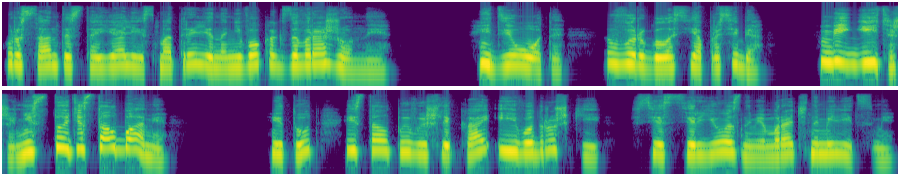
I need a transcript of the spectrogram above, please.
Курсанты стояли и смотрели на него, как завороженные. «Идиоты!» — выругалась я про себя. «Бегите же, не стойте столбами!» И тут из толпы вышли Кай и его дружки, все с серьезными мрачными лицами.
